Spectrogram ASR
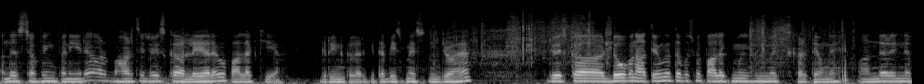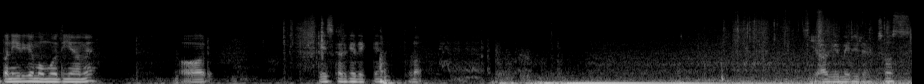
अंदर स्टफिंग पनीर है और बाहर से जो इसका लेयर है वो पालक की है ग्रीन कलर की। तभी इसमें जो है जो इसका डो बनाते होंगे तब उसमें पालक मिक्स करते होंगे। अंदर इनने पनीर के मोमो दिए हमें। और टेस्ट करके देखते हैं थोड़ा। ये आ गई मेरी रेड सॉस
